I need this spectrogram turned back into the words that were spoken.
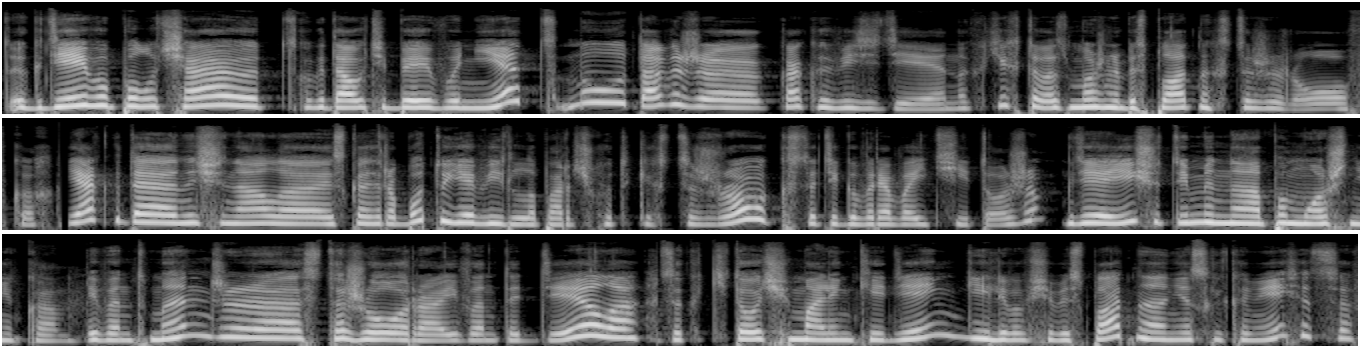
Где его получают, когда у тебя его нет? Ну, так же, как и везде, на каких-то, возможно, бесплатных стажировках. Я, когда начинала начинала искать работу, я видела парочку таких стажировок, кстати говоря, в IT тоже, где ищут именно помощника, ивент-менеджера, стажера, ивент-отдела за какие-то очень маленькие деньги или вообще бесплатно на несколько месяцев.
